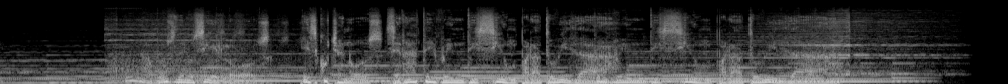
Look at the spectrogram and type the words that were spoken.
Una voz de los cielos, escúchanos, será de bendición para tu vida. bendición para tu vida.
